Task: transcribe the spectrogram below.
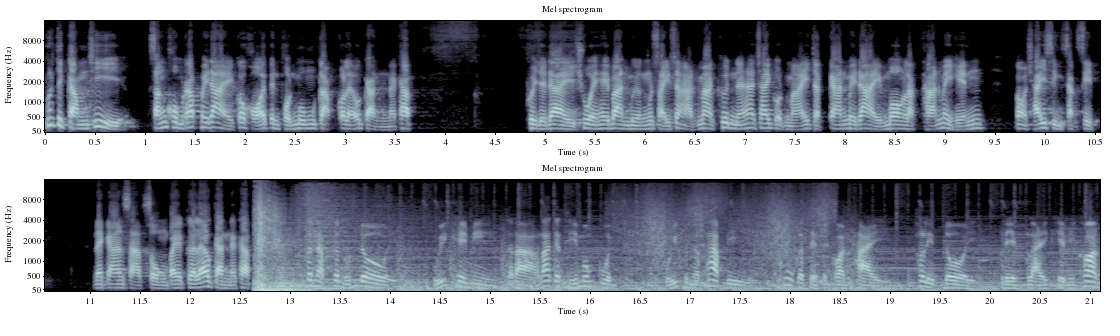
พฤติกรรมที่สังคมรับไม่ได้ ก็ขอให้เป็นผลมุมกลับก็แล้วกันนะครับ เพื่อจะได้ช่วยให้บ้านเมืองมันใสสะอาดมากขึ้นนะฮะใช้กฎหมายจัดการไม่ได้ มองหลักฐานไม่เห็น ก็ใช้สิ่งศักดิ์สิทธิ์ในการสาบส่งไปก็แล้วกันนะครับ สนับสนุนโดยปุ๋ยเคมีตราราชสีมงกุฎปุ๋ยคุณภาพดี คู่เกษตรกรไทย ผลิตโดยเกรียงไกลเคมีคอน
